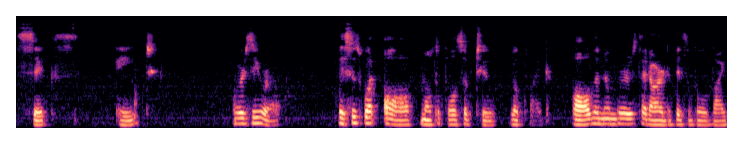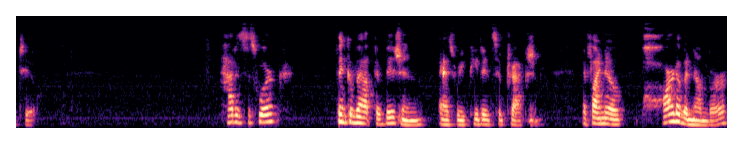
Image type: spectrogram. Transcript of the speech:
6, 8, or 0. This is what all multiples of 2 look like. All the numbers that are divisible by 2. How does this work? Think about division as repeated subtraction. If I know part of a number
